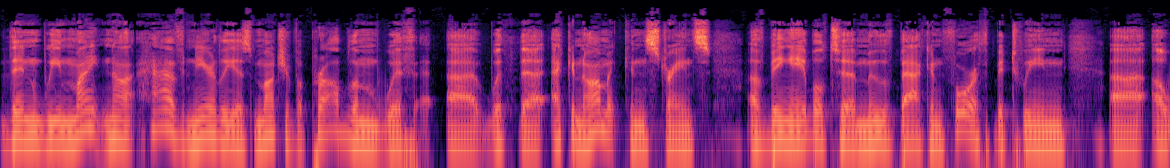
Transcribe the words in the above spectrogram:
then we might not have nearly as much of a problem with uh, with the economic constraints of being able to move back and forth between uh, a,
